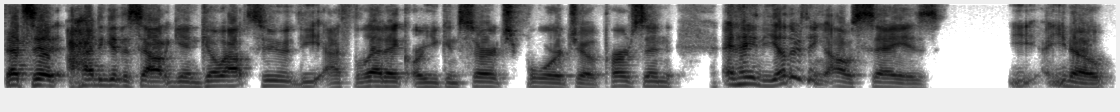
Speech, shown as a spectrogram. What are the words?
that's it. I had to get this out again. Go out to the Athletic, or you can search for Joe Person. And hey, the other thing I'll say is, you, you know,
